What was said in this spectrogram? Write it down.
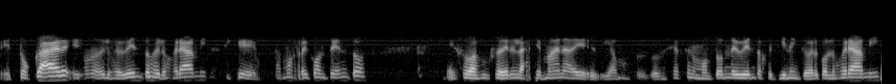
eh, tocar en uno de los eventos de los Grammys, así que estamos re contentos. Eso va a suceder en la semana, de, digamos, donde se hacen un montón de eventos que tienen que ver con los Grammys.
